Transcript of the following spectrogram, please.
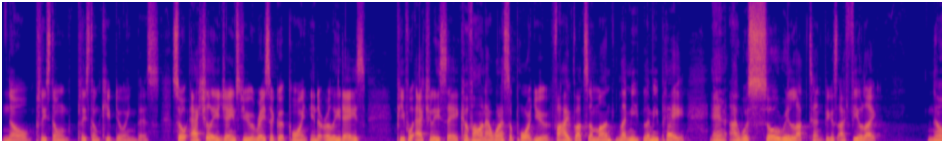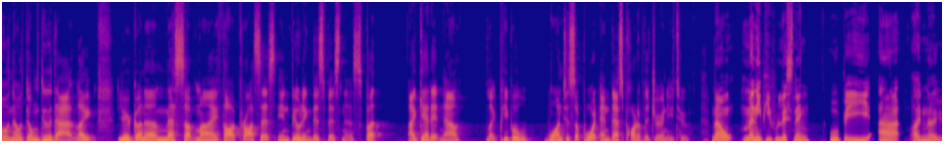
no, please don't please don't keep doing this. So actually, James, you raise a good point. In the early days, people actually say, Kevon, I want to support you. Five bucks a month, let me let me pay. Yeah. And I was so reluctant because I feel like no, no, don't do that. Like, you're gonna mess up my thought process in building this business. But I get it now. Like, people want to support, and that's part of the journey too. Now, many people listening will be at, I don't know,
